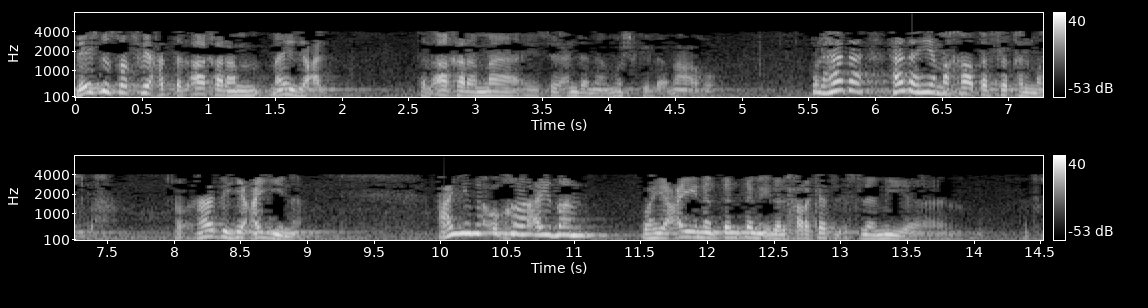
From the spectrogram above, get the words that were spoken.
ليش نصفيه؟ حتى الآخر ما يزعل. حتى الآخر ما يصير عندنا مشكلة معه. هذا هذا هي مخاطر فقه المصلحة. هذه عينة. عينة أخرى أيضا وهي عينة تنتمي إلى الحركات الإسلامية في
